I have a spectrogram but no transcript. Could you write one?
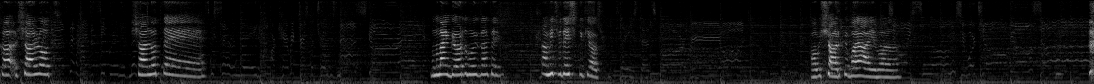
Ka- Charlotte. Charlotte. Bunu ben gördüm o yüzden pek... Tamam hiçbir değişiklik yok. Abi şarkı bayağı iyi bu arada.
